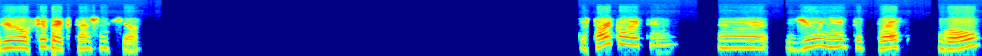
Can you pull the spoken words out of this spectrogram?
You will see the extension here. To start collecting, uh, you need to press Go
